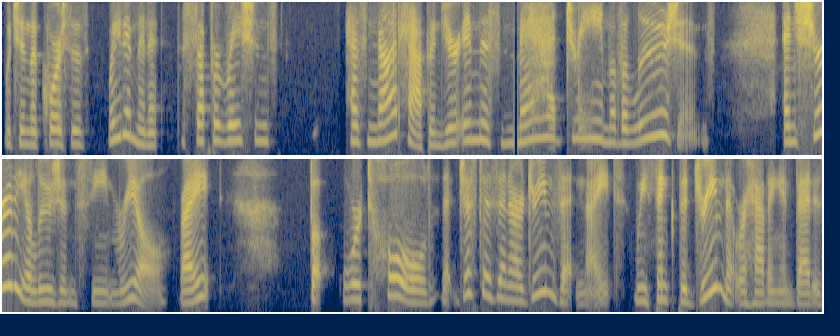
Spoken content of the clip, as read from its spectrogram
which in the course is wait a minute the separations has not happened you're in this mad dream of illusions and sure the illusions seem real right but we're told that just as in our dreams at night, we think the dream that we're having in bed is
